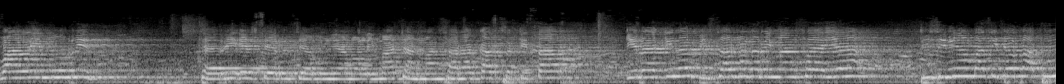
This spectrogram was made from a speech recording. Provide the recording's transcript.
wali murid dari SD Reja Mulia 05 dan masyarakat sekitar kira-kira bisa menerima saya di sini apa tidak Pak Bu?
